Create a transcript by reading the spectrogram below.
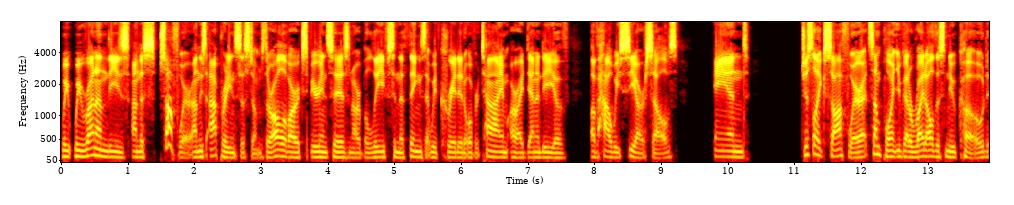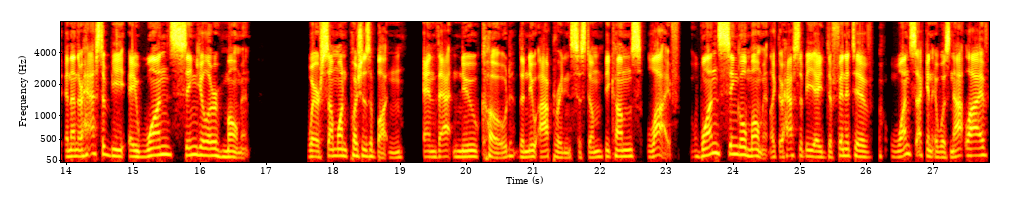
we, we run on these on this software, on these operating systems. They're all of our experiences and our beliefs and the things that we've created over time, our identity of of how we see ourselves. And just like software, at some point you've got to write all this new code, and then there has to be a one singular moment where someone pushes a button and that new code, the new operating system becomes live. One single moment. Like there has to be a definitive one second it was not live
